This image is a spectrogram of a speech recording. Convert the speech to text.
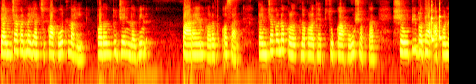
त्यांच्याकडनं ह्या चुका होत नाही. परंतु जे नवीन पारायण करत असाल त्यांच्याकडनं कळत नकळत ह्या चुका होऊ शकतात. शेवटी बघा आपण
